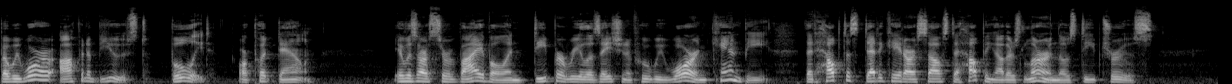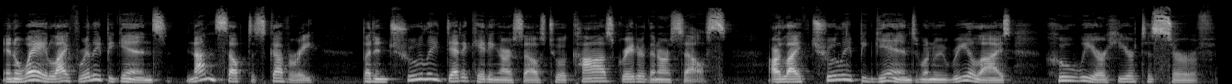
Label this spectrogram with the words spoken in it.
but we were often abused, bullied, or put down. It was our survival and deeper realization of who we were and can be that helped us dedicate ourselves to helping others learn those deep truths. In a way, life really begins not in self discovery, but in truly dedicating ourselves to a cause greater than ourselves. Our life truly begins when we realize who we are here to serve.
